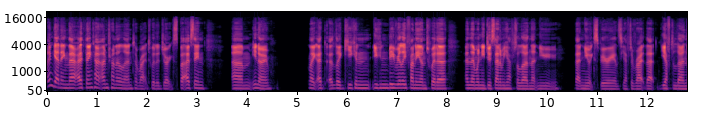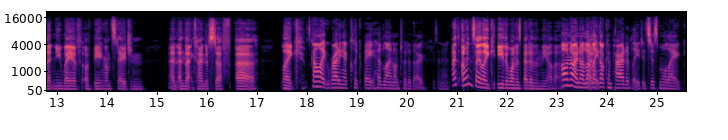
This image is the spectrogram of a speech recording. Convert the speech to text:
i'm getting there i think I, i'm trying to learn to write twitter jokes but i've seen um you know like I, I- like you can you can be really funny on twitter and then when you do stand up you have to learn that new that new experience you have to write that you have to learn that new way of of being on stage and and and that kind of stuff uh like It's kind of like writing a clickbait headline on Twitter, though, isn't it? I, I wouldn't say like either one is better than the other Oh no, no, not Yeah. like not comparatively. It's just more like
